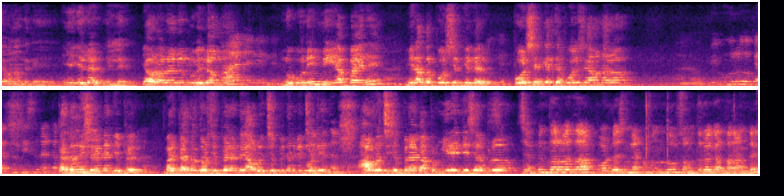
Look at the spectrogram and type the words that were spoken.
ఏమన్నందుకు? ఏ- వెళ్ళారు. వెళ్ళలేదు ఎవరెవరు నువ్వు వెళ్ళాడు. నువ్వుని మీ అబ్బాయిని మీరు అందరు పోలీస్ స్టేషన్కి వెళ్ళారు. వెళ్ళారు. పోలీస్ స్టేషన్కి వెళ్తే పోలీసులు ఏమన్నారు? మీ ఊరు పెద్ద పెద్దలు తీసుకురండి అని చెప్పారు. మరి పెద్దలతో చెప్పారండి ఆవిడ వచ్చి చెప్పిందని చెప్పిందండి. ఆవిడ వచ్చి చెప్పినాక అప్పుడు మీరేం చేశారు అప్పుడు? చెప్పిన తర్వాత పోలీస్ కంటే ముందు సముద్రంలోకి వెళ్తానండి.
